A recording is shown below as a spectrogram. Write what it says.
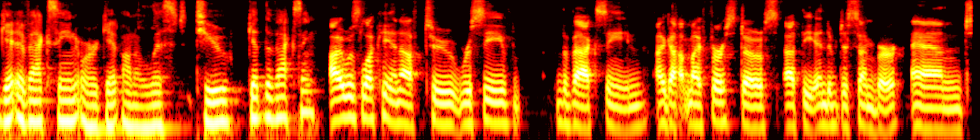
get a vaccine or get on a list to get the vaccine? I was lucky enough to receive the vaccine. I got my first dose at the end of December and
